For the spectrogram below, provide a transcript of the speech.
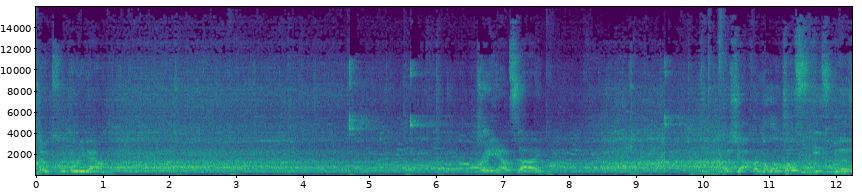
Stokes with the rebound. Gray outside. A shot from the low post is good.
